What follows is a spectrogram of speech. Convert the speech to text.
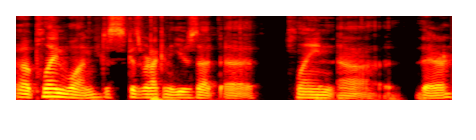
uh, plane 1, just because we're not going to use that uh, plane uh, there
